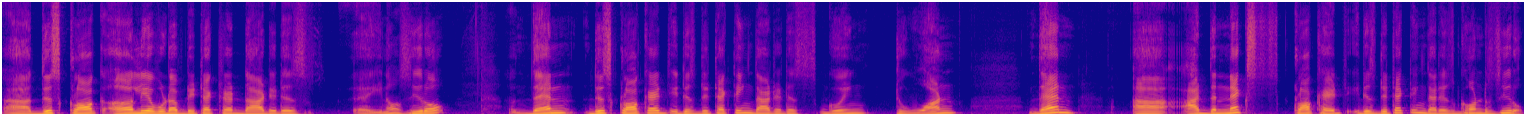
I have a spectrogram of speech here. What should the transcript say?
uh, this clock earlier would have detected that it is uh, you know 0 then this clock edge it is detecting that it is going to 1 then uh, at the next clock edge it is detecting that it has gone to 0.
